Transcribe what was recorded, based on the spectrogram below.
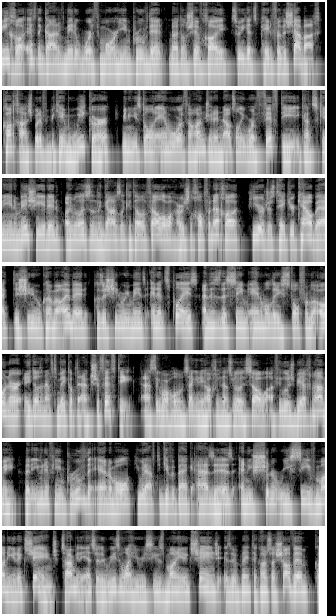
the God have made it worth more, he improved it, so he gets paid for the. Kachash, but if it became weaker, meaning you stole an animal worth 100 and now it's only worth 50, it got skinny and emaciated, your listen, the Gazla can tell a fellow, here, just take your cow back, the Shinu because the Shinu remains in its place, and this is the same animal that he stole from the owner, and he doesn't have to make up the extra 50. Ask the Gemara, hold on a second, if that's really so, then even if he improved the animal, he would have to give it back as is, and he shouldn't receive money in exchange. So I'm going to answer the reason why he receives money in exchange is because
